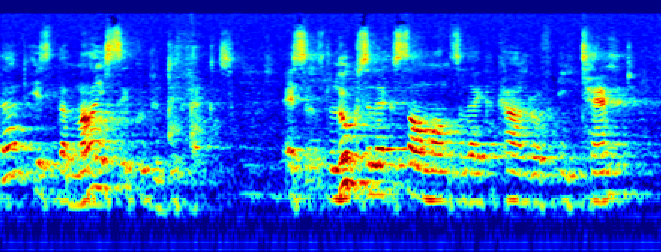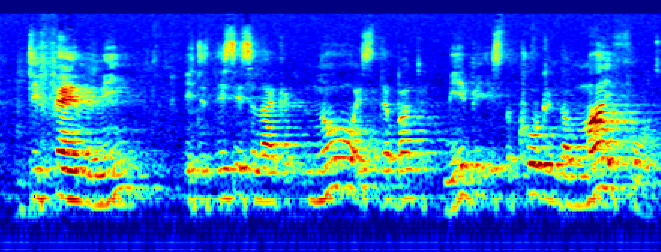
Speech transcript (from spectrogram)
that is the my secret defects. It looks like someone's like kind of intent, defend me. It, this is like, no, it's the, but maybe it's the according to my fault.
